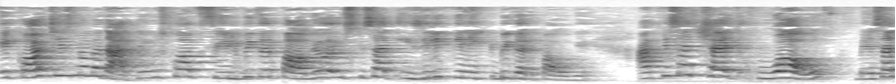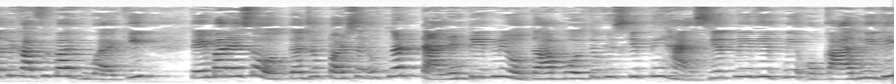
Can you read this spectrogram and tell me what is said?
एक और चीज़ मैं बताती हूँ, उसको आप फील भी कर पाओगे और उसके साथ इजीली कनेक्ट भी कर पाओगे। आपके साथ शायद हुआ हो, मेरे साथ भी काफ़ी बार हुआ है कि कई बार ऐसा होता है, जो पर्सन उतना टैलेंटेड नहीं होता, आप बोलते हो कि इसकी इतनी हैसियत नहीं थी, इतनी औकात नहीं थी,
